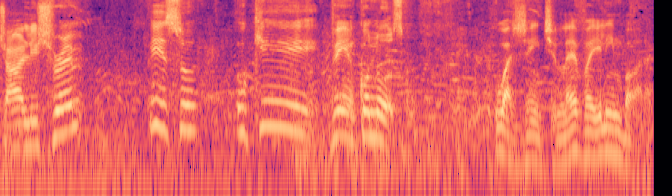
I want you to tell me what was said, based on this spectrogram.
Charlie Shrimp? Isso. O que. Venha conosco. O agente leva ele embora.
